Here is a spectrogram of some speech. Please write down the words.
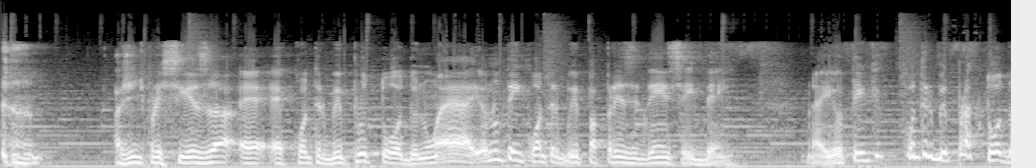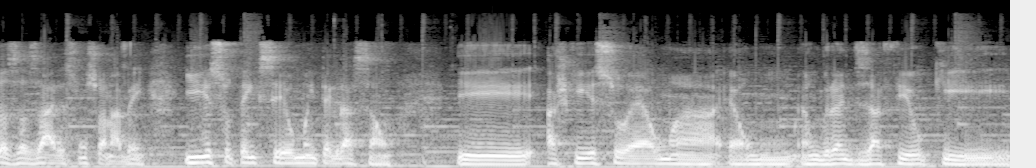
a gente precisa é, é contribuir para o todo. Não é, eu não tenho que contribuir para a presidência e bem. Né, eu tenho que contribuir para todas as áreas funcionar bem. E isso tem que ser uma integração. E acho que isso é, uma, é, um, é um grande desafio que,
